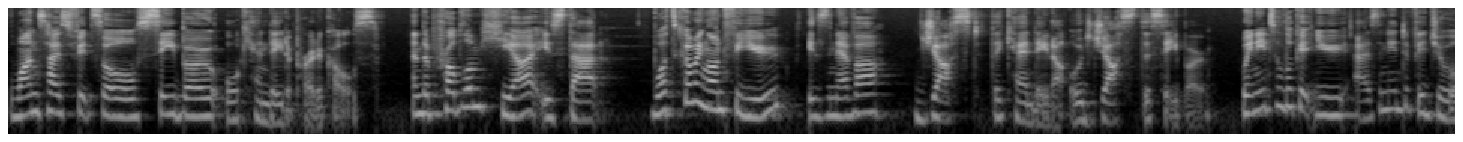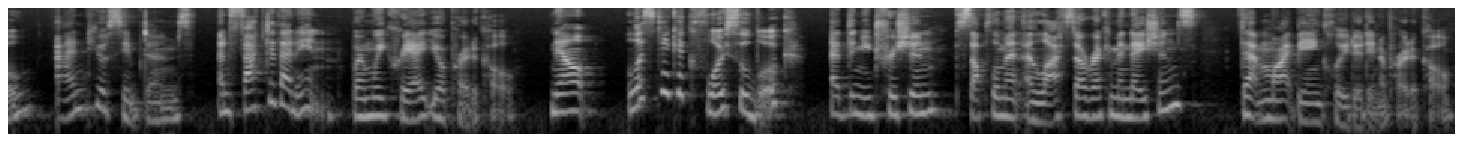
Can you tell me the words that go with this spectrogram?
one size fits all, SIBO, or Candida protocols. And the problem here is that what's going on for you is never just the Candida or just the SIBO. We need to look at you as an individual and your symptoms and factor that in when we create your protocol. Now, Let's take a closer look at the nutrition, supplement, and lifestyle recommendations that might be included in a protocol.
